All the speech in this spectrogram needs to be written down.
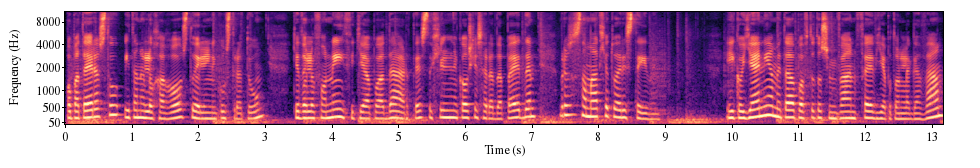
Ο πατέρας του ήταν λοχαγός του ελληνικού στρατού και δολοφονήθηκε από αντάρτες το 1945 μπροστά στα μάτια του Αριστίδη. Η οικογένεια μετά από αυτό το συμβάν φεύγει από τον Λαγκαδά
